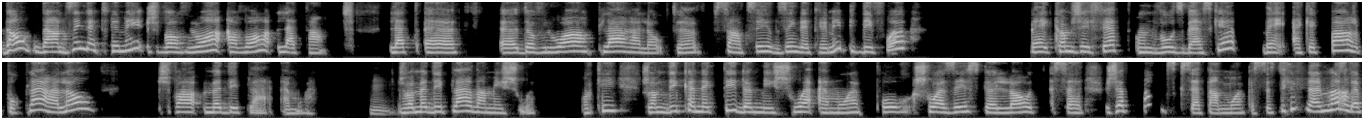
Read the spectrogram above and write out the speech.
Donc, dans digne d'être aimé, je vais vouloir avoir l'attente, euh, euh, de vouloir plaire à l'autre, hein, sentir digne d'être aimé. Puis des fois, ben, comme j'ai fait au niveau du basket, ben, à quelque part, pour plaire à l'autre, je vais me déplaire à moi. Hmm. Je vais me déplaire dans mes choix. OK? Je vais me déconnecter de mes choix à moi pour choisir ce que l'autre. ça- Je pense qu'il s'attend de moi parce que finalement, c'était,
